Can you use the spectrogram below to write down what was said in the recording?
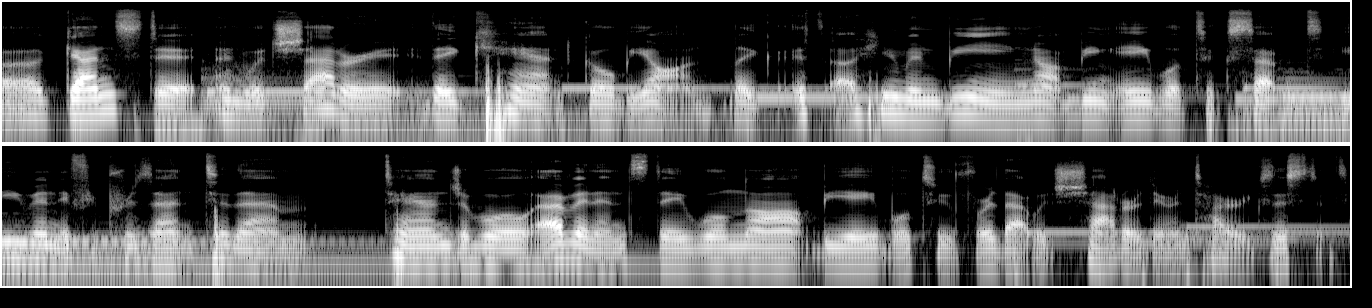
uh, against it and would shatter it, they can't go beyond. Like it's a human being not being able to accept, even if you present to them tangible evidence, they will not be able to, for that would shatter their entire existence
